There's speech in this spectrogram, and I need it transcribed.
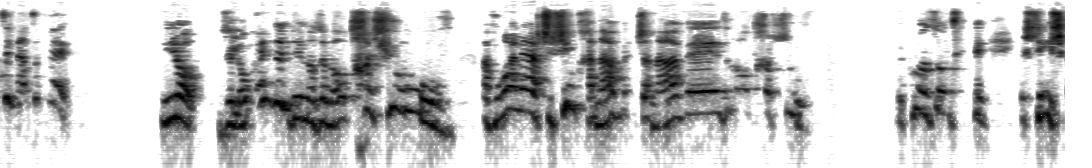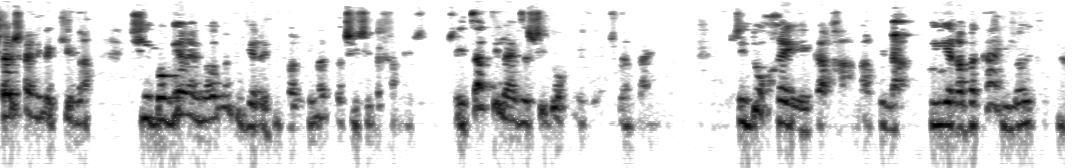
צמא הספק. לא, זה לא דין דינו, זה מאוד חשוב. עברו עליה 60 שנה, וזה מאוד חשוב. וכמו זאת, יש לי אישה שאני מכירה, שהיא בוגרת, מאוד מבוגרת, היא כבר כמעט בת 65, שהצעתי לה איזה שידוך לפני שנתיים. שידוך אה, ככה, אמרתי לה, היא רווקה, היא לא התחתנה.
